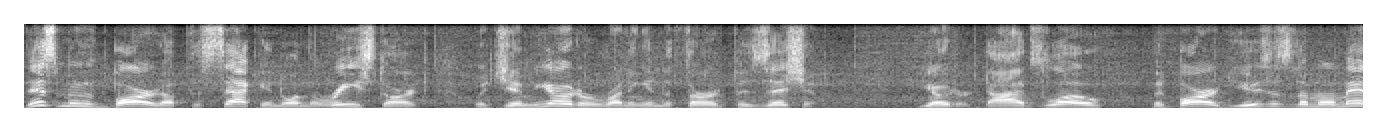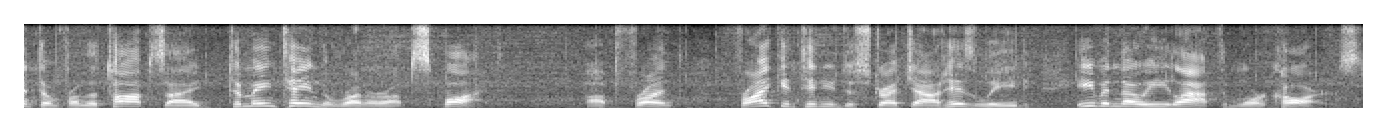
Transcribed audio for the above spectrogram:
This move Bard up the second on the restart, with Jim Yoder running in the third position. Yoder dives low, but Bard uses the momentum from the top side to maintain the runner-up spot. Up front, Fry continued to stretch out his lead, even though he lapped more cars.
